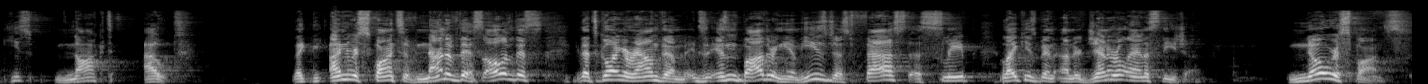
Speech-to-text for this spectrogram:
he's knocked out. Like unresponsive. None of this, all of this that's going around them isn't bothering him. He's just fast asleep like he's been under general anesthesia. No response.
